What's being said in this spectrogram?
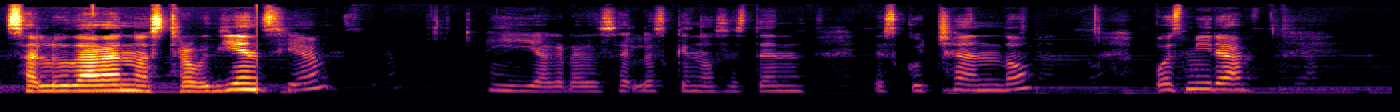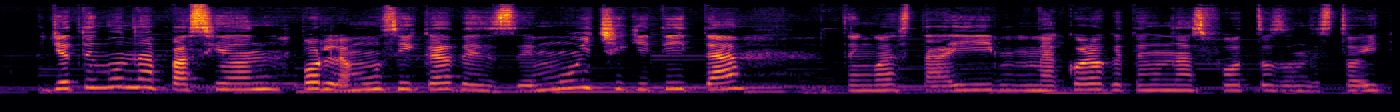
saludar a nuestra audiencia y agradecerles que nos estén escuchando. Pues mira, yo tengo una pasión por la música desde muy chiquitita, tengo hasta ahí, me acuerdo que tengo unas fotos donde estoy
